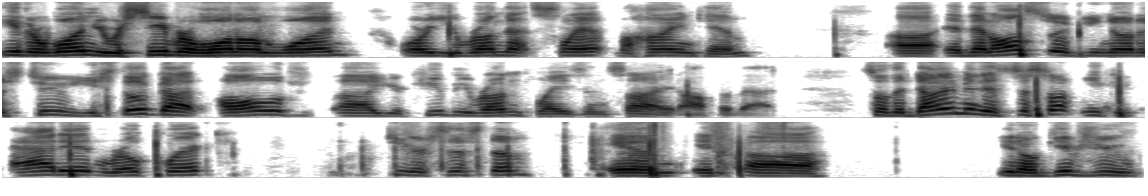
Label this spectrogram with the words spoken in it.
either one your receiver one on one or you run that slant behind him. Uh, and then also, if you notice too, you still got all of uh, your QB run plays inside off of that. So the diamond is just something you can add in real quick to your system, and it uh, you know, gives you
